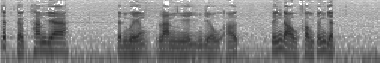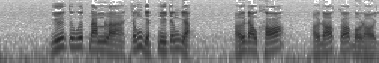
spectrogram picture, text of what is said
tích cực tham gia tình nguyện làm nhiệm vụ ở tuyến đầu phòng chống dịch. Dưới cái quyết tâm là chống dịch như chống giặc, ở đâu khó, ở đó có bộ đội.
